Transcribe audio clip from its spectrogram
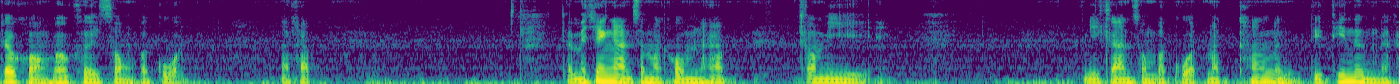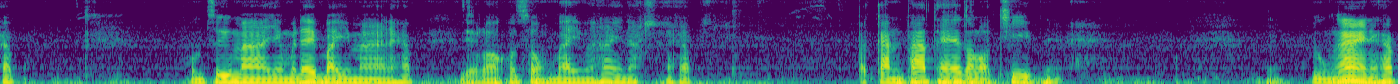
เจ้าของเขาเคยส่งประกวดนะครับ แต่ไม่ใช่งานสมาคมนะครับ ก็มี มีการส่งประกวดมาครั้งหนึ่งติดที่หนึ่งนะครับ ผมซื้อมายังไม่ได้ใบมานะครับ เดี๋ยวรอเขาส่งใบมาให้นะนะครับ ประกันผ้าแท้ตลอดชีพเนี่ยดูง่ายนะครับ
